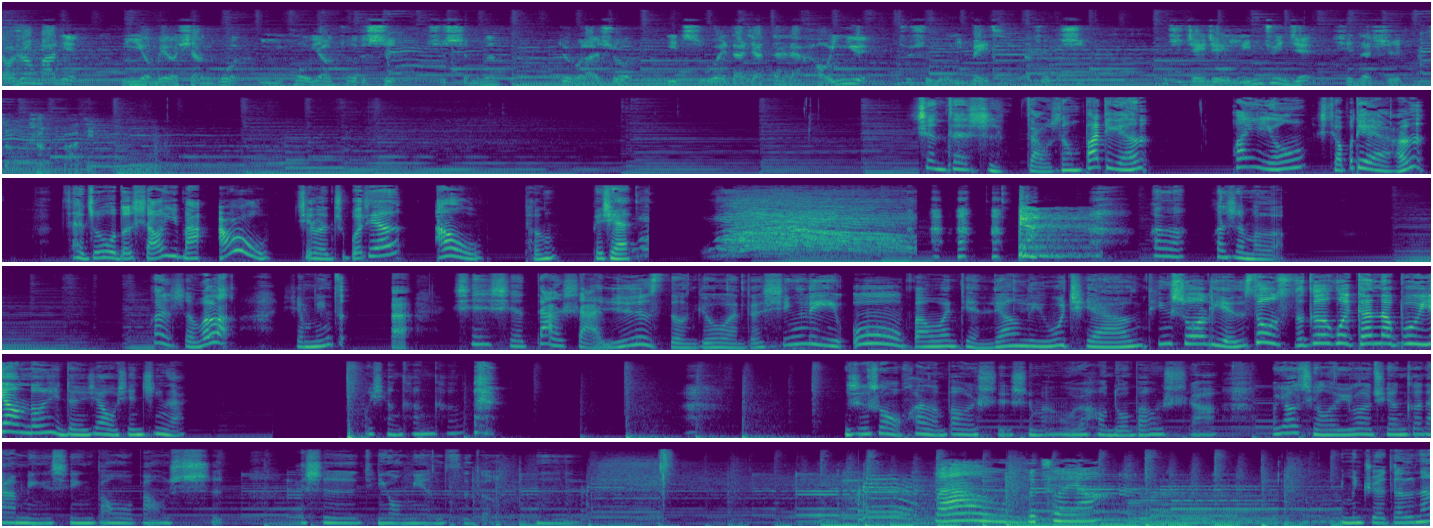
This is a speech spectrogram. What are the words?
早上八点，你有没有想过以后要做的事是什么呢？对我来说，一直为大家带来好音乐，就是我一辈子要做的事。我是 J J 林俊杰，现在是早上八点。现在是早上八点，欢迎小不点踩着我的小尾巴哦进了直播间哦，疼赔钱。换什么了？换什么了？小名字啊！谢谢大傻鱼送给我的新礼物，帮我点亮礼物墙。听说连送十个会看到不一样的东西。等一下，我先进来，我想看看。你是说我换了报时是吗？我有好多报时啊！我邀请了娱乐圈各大明星帮我报时，还是挺有面子的。嗯，不错呀！你们觉得呢？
